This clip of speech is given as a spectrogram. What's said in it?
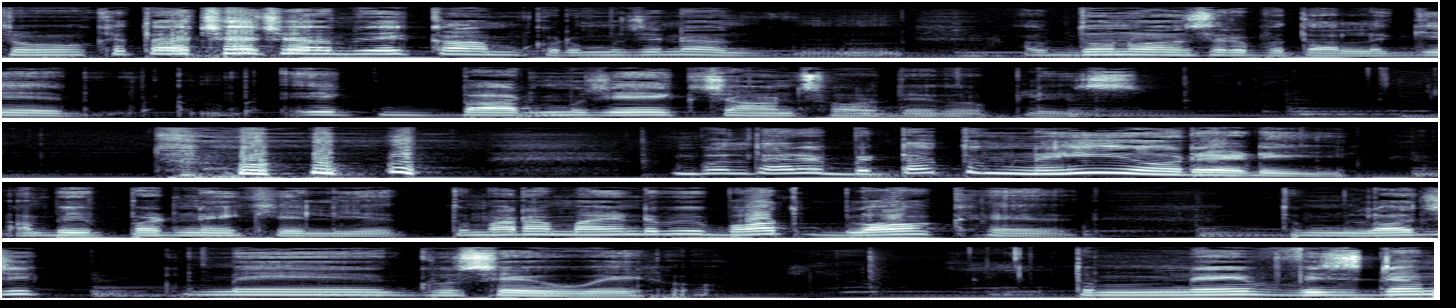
तो कहता अच्छा अच्छा अब एक काम करो, मुझे ना, अब दोनों आंसर पता लगे, एक बार मुझे एक चांस और दे दो प्लीज़ तो बोलता अरे बेटा, तुम नहीं हो रेडी अभी पढ़ने के लिए। तुम्हारा माइंड अभी बहुत ब्लॉक है। तुम लॉजिक में घुसे हुए हो। तुमने विजडम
